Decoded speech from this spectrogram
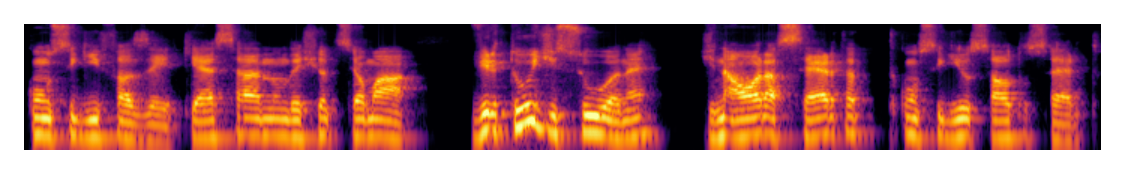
conseguir fazer? Que essa não deixou de ser uma virtude sua, né? De na hora certa conseguir o salto certo.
